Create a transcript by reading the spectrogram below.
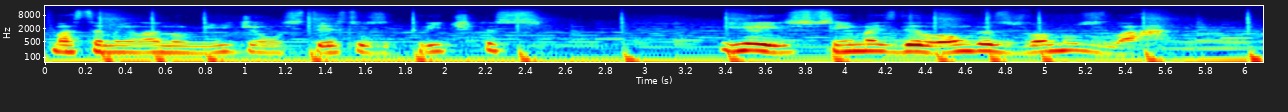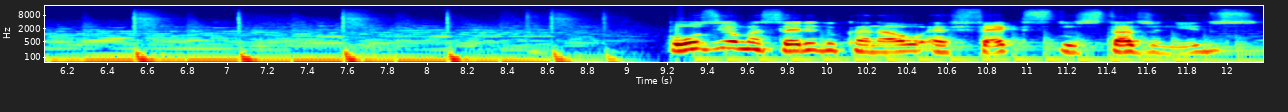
mas também lá no Medium, os textos e críticas. E é isso, sem mais delongas, vamos lá! Pose é uma série do canal FX dos Estados Unidos.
